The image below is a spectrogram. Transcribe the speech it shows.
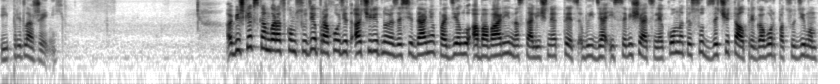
и предложений. В Бишкекском городском суде проходит очередное заседание по делу об аварии на столичной ТЭЦ. Выйдя из совещательной комнаты, суд зачитал приговор подсудимым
